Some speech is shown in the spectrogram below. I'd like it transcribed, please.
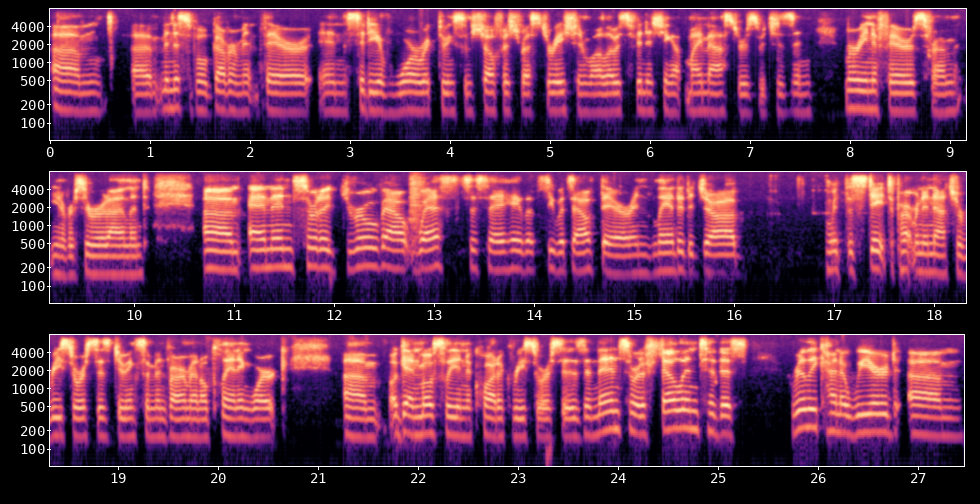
um, a municipal government there in the city of Warwick doing some shellfish restoration while I was finishing up my master's, which is in marine affairs from University of Rhode Island, um, and then sort of drove out west to say, hey, let's see what's out there, and landed a job with the State Department of Natural Resources doing some environmental planning work, um, again, mostly in aquatic resources, and then sort of fell into this really kind of weird um,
